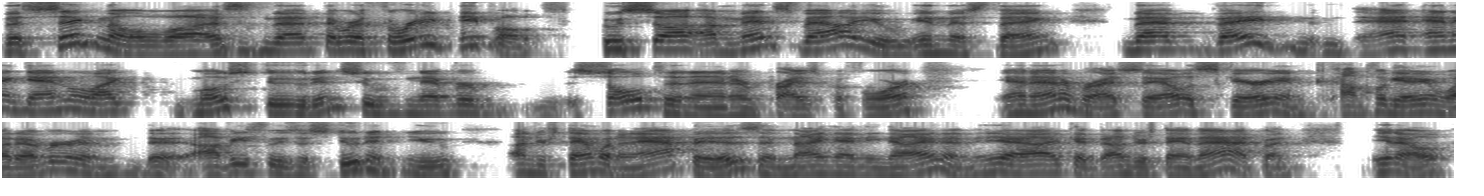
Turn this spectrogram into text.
The signal was that there were three people who saw immense value in this thing that they and, again like most students who've never sold an enterprise before, an enterprise sale is scary and complicated and whatever. And obviously, as a student, you understand what an app is and 9.99, and yeah, I could understand that. But you know,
